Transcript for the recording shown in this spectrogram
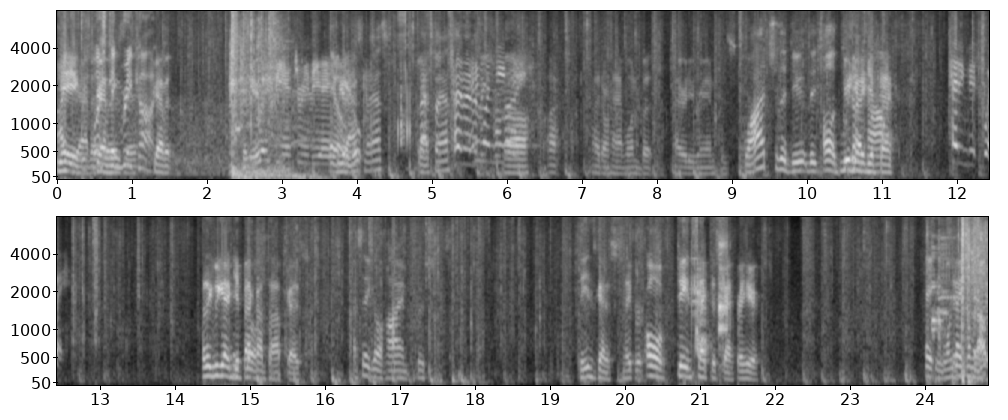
Yeah, yeah. grab it. Grab Requesting it. recon. Grab it. Right here. UAV entering the AO. gotta gas go. mask? Gas mask? 10 enemies Anyone need- remaining. Uh, I, I don't have one, but I already ran for the storm. Watch the dude. The, oh, dude We gotta get top. back. Heading this way. I think we gotta get back go. on top, guys. I say go high and push. Dane's got a sniper. Oh, Dane sniped this guy right here. Hey, one guy coming up.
